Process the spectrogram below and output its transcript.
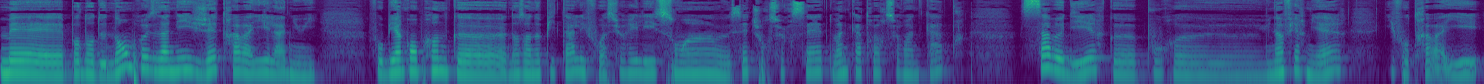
mais pendant de nombreuses années, j'ai travaillé la nuit. Il faut bien comprendre que dans un hôpital, il faut assurer les soins 7 jours sur 7, 24 heures sur 24. Ça veut dire que pour euh, une infirmière, il faut travailler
